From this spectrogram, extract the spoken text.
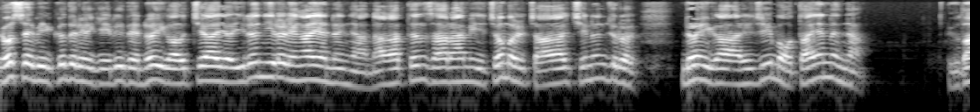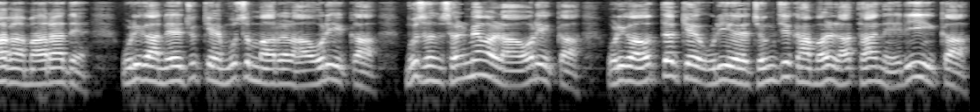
요셉이 그들에게 이르되 너희가 어찌하여 이런 일을 행하였느냐? 나 같은 사람이 점을 잘 치는 줄을 너희가 알지 못하였느냐? 유다가 말하되 우리가 내 주께 무슨 말을 하오리까 무슨 설명을 하오리까 우리가 어떻게 우리의 정직함을 나타내리까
